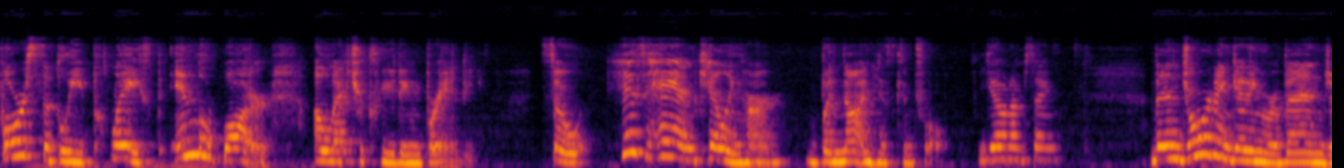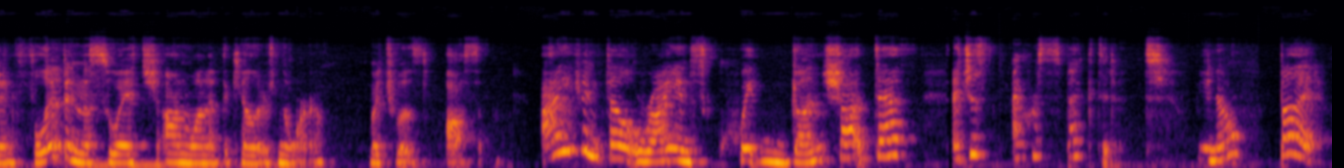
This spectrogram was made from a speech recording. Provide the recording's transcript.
forcibly placed in the water, electrocuting Brandy. So, his hand killing her, but not in his control. You get what I'm saying? Then Jordan getting revenge and flipping the switch on one of the killers, Nora, which was awesome. I even felt Ryan's quick gunshot death. I just, I respected it, you know? But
